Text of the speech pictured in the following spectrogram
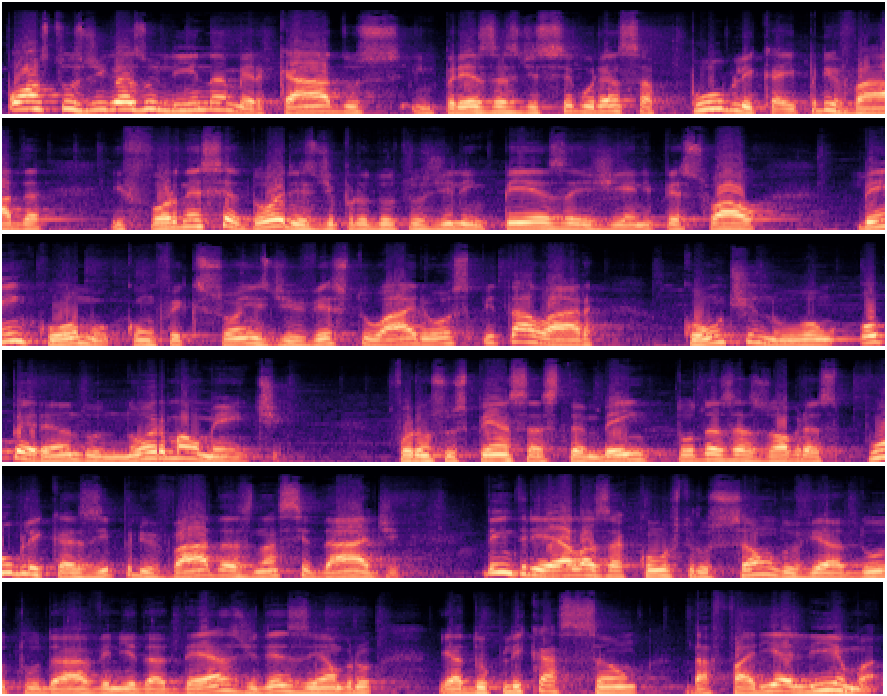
postos de gasolina, mercados, empresas de segurança pública e privada e fornecedores de produtos de limpeza e higiene pessoal, bem como confecções de vestuário hospitalar continuam operando normalmente. Foram suspensas também todas as obras públicas e privadas na cidade, dentre elas a construção do viaduto da Avenida 10 de Dezembro e a duplicação da Faria Lima.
